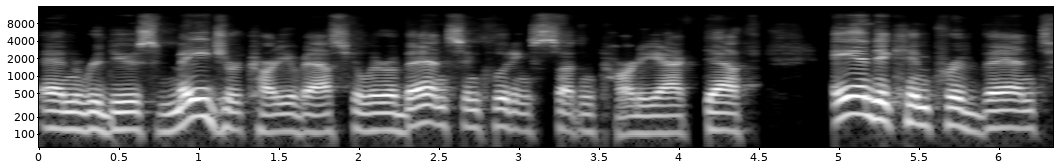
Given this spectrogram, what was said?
and reduce major cardiovascular events, including sudden cardiac death, and it can prevent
